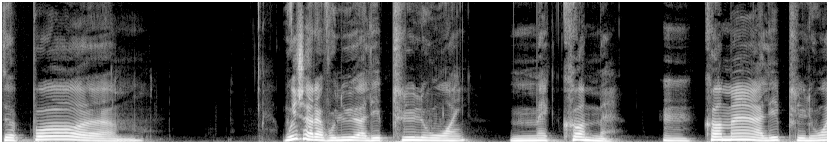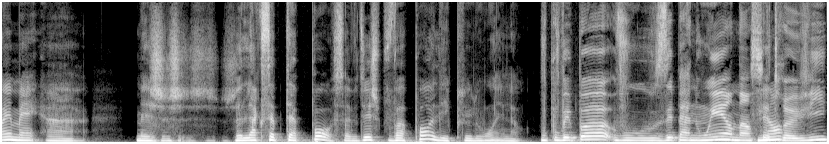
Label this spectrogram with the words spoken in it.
de pas. Euh, oui, j'aurais voulu aller plus loin, mais comment? Hmm. Comment aller plus loin? Mais, euh, mais je ne l'acceptais pas. Ça veut dire que je ne pouvais pas aller plus loin, là. Vous pouvez pas vous épanouir dans cette vie.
